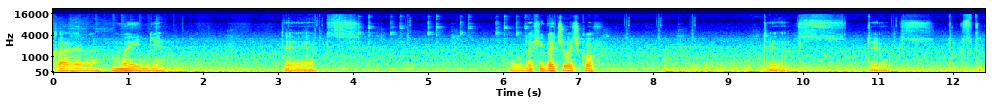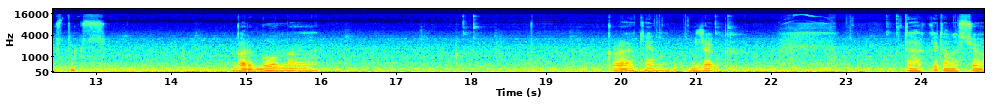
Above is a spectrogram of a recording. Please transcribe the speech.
Кайра, Мэгги. Так. О, дофига чувачков. Так. Текс, тукс, тукс, тукс. Гаргона. Кракен, Джек. Так, это у нас что?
